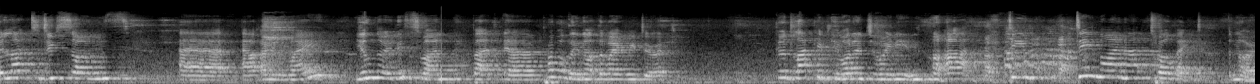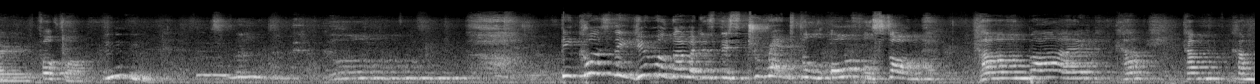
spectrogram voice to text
We like to do songs uh, our own way. You'll know this one, but uh, probably not the way we do it. Good luck if you want to join in. D, D minor, 12 8. No, 4 4. Mm. Because the, you will know it as this dreadful, awful song. Come by, come, come, come,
